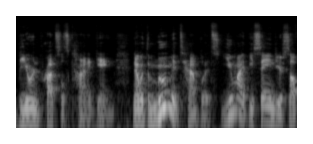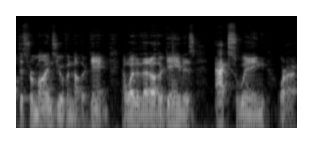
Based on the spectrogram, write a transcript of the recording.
beer and pretzels kind of game. Now, with the movement templates, you might be saying to yourself, this reminds you of another game. And whether that other game is X Wing or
